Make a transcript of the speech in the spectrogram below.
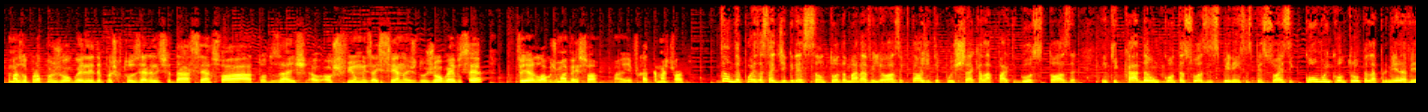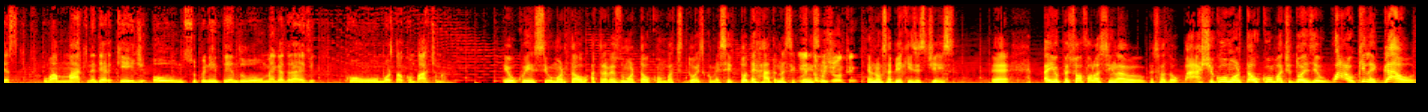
Mas o próprio jogo, ele depois que tu zera, ele te dá acesso a, a todos as, ao- aos filmes, as cenas do jogo, aí você vê logo de uma vez só. Aí fica até mais fácil. Então, depois dessa digressão toda maravilhosa, que tal a gente puxar aquela parte gostosa em que cada um conta suas experiências pessoais e como encontrou pela primeira vez uma máquina de arcade ou um Super Nintendo ou um Mega Drive com o Mortal Kombat, mano? Eu conheci o Mortal através do Mortal Kombat 2, comecei todo errado na E sequência. tamo junto, hein? Eu não sabia que existia isso. É. Aí o pessoal falou assim lá, o pessoal do. Ah, chegou o Mortal Kombat 2. Eu, uau, que legal!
